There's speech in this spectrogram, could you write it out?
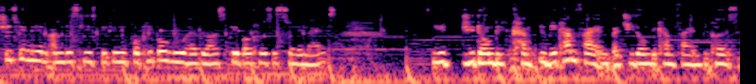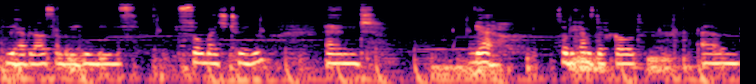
truthfully and honestly speaking for people who have lost people closest to their lives. You you don't become you become fine but you don't become fine because you have lost somebody who means so much to you. And yeah so it becomes difficult. Um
